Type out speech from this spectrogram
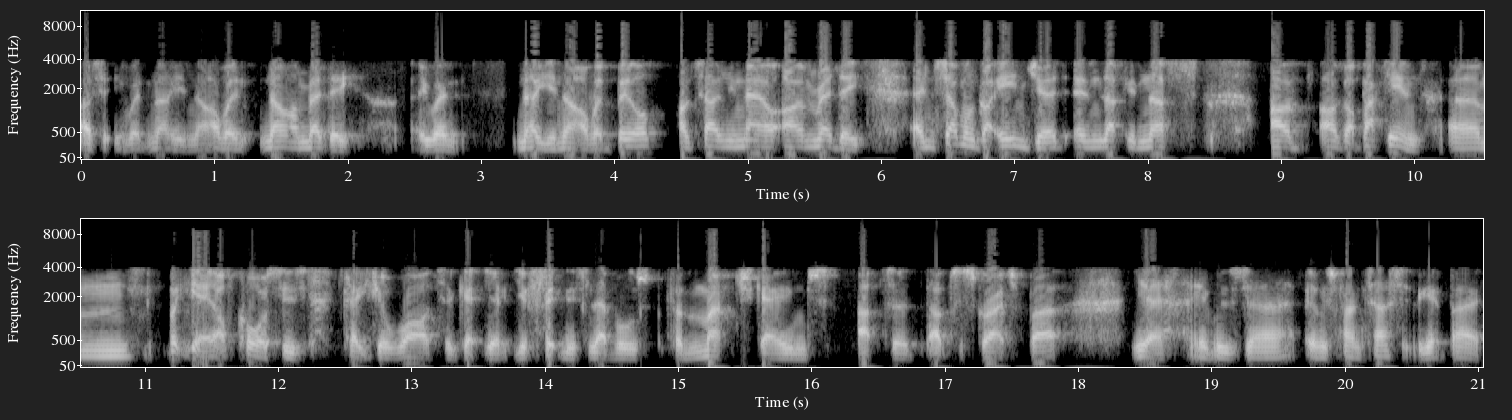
I said, he went, no, you're not. I went, no, I'm ready. He went, no, you're not. I went, Bill, I'm telling you now, I'm ready. And someone got injured, and lucky enough, I, I got back in. Um, but yeah, of course, it takes you a while to get your, your fitness levels for match games up to up to scratch. But yeah, it was uh, it was fantastic to get back.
